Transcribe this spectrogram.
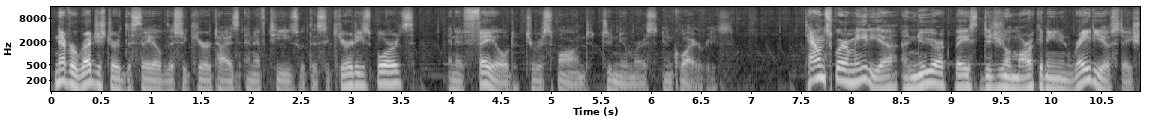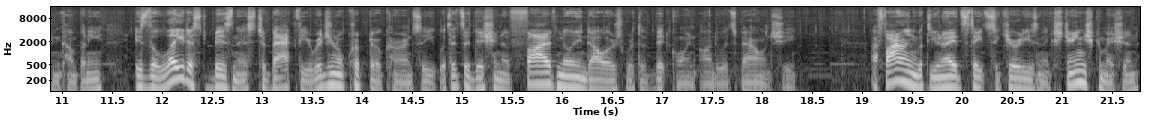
never registered the sale of the securitized NFTs with the securities boards and have failed to respond to numerous inquiries. Townsquare Media, a New York based digital marketing and radio station company, is the latest business to back the original cryptocurrency with its addition of $5 million worth of Bitcoin onto its balance sheet. A filing with the United States Securities and Exchange Commission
